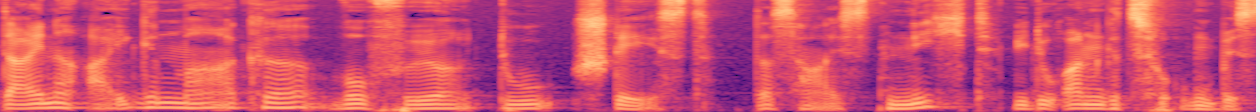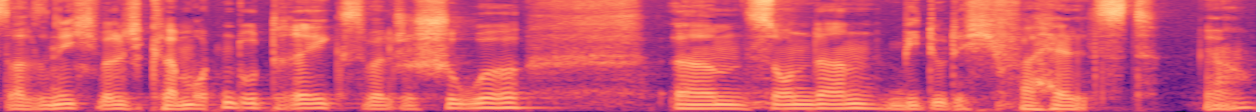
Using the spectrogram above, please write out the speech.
deine Eigenmarke, wofür du stehst. Das heißt nicht, wie du angezogen bist, also nicht, welche Klamotten du trägst, welche Schuhe, ähm, sondern wie du dich verhältst. Ja,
